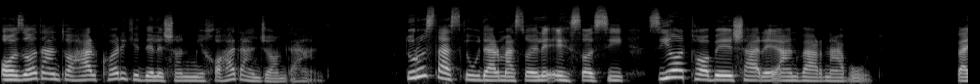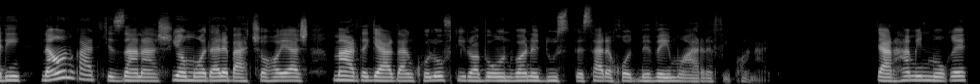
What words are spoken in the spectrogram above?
آزادند تا هر کاری که دلشان می‌خواهد انجام دهند. درست است که او در مسائل احساسی زیاد تابع شرع انور نبود. ولی نه آنقدر که زنش یا مادر بچه هایش مرد گردن کلفتی را به عنوان دوست به سر خود به وی معرفی کند. در همین موقع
